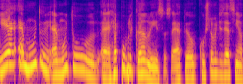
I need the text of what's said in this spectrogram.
E é, é muito, é muito é, republicano isso, certo? Eu costumo dizer assim: ó,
